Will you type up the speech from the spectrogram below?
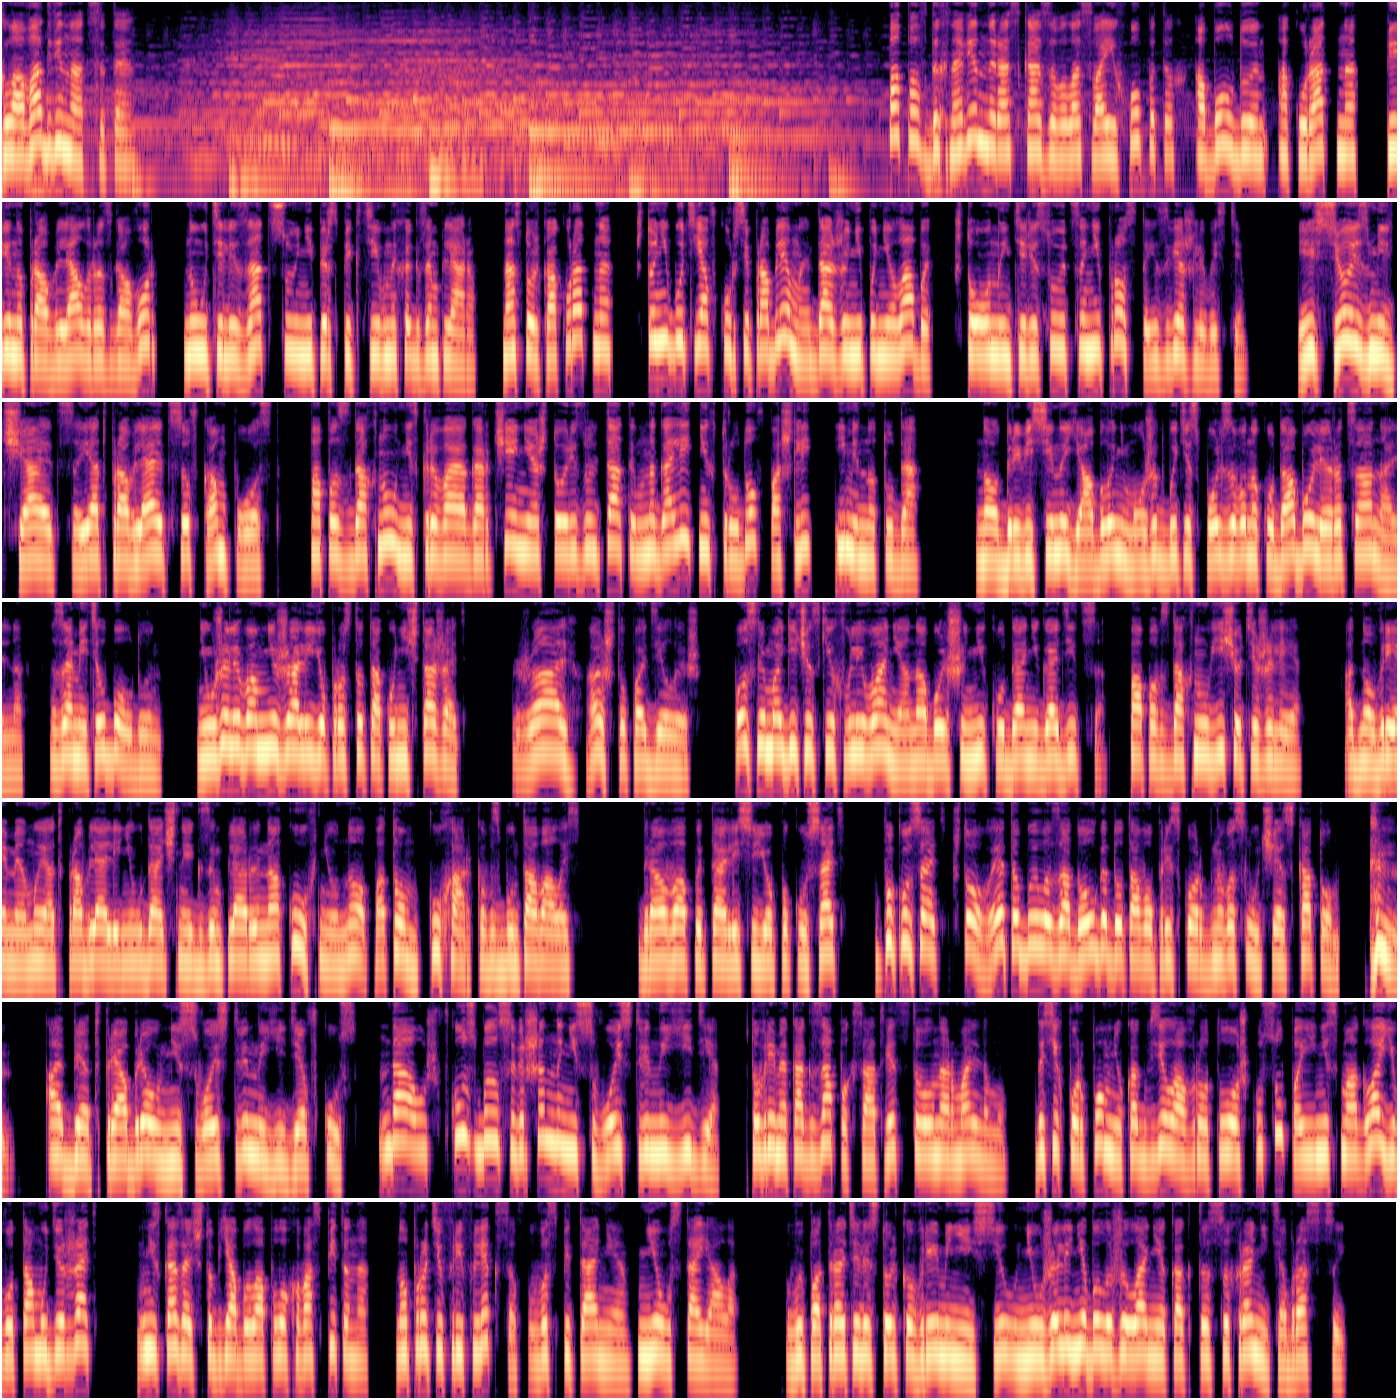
Глава 12 Папа вдохновенно рассказывал о своих опытах, а Болдуин аккуратно перенаправлял разговор на утилизацию неперспективных экземпляров. Настолько аккуратно, что не будь я в курсе проблемы, даже не поняла бы, что он интересуется не просто из вежливости. И все измельчается и отправляется в компост. Папа вздохнул, не скрывая огорчения, что результаты многолетних трудов пошли именно туда. Но древесина яблонь может быть использована куда более рационально, заметил Болдуин. Неужели вам не жаль ее просто так уничтожать? Жаль, а что поделаешь. После магических вливаний она больше никуда не годится. Папа вздохнул еще тяжелее. Одно время мы отправляли неудачные экземпляры на кухню, но потом кухарка взбунтовалась. Дрова пытались ее покусать. Покусать? Что, это было задолго до того прискорбного случая с котом. Обед приобрел несвойственный еде вкус. Да уж, вкус был совершенно несвойственный еде, в то время как запах соответствовал нормальному. До сих пор помню, как взяла в рот ложку супа и не смогла его там удержать, не сказать, чтобы я была плохо воспитана, но против рефлексов воспитание не устояло. Вы потратили столько времени и сил, неужели не было желания как-то сохранить образцы?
